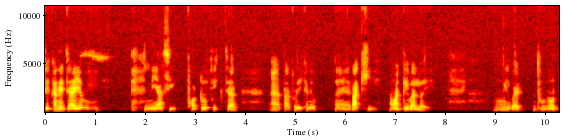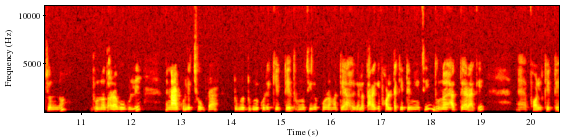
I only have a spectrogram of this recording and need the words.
যেখানে যাই আমি নিয়ে আসি ফটো পিকচার তারপরে এখানে রাখি আমার দেবালয়ে। এবার ধুনোর জন্য ধুনো ধরাবো বলে নারকলের ছোবড়া টুকরো টুকরো করে কেটে ধুনুচির ওপর আমার দেওয়া হয়ে গেল। তার আগে ফলটা কেটে নিয়েছি। ধুনোয় হাত দেওয়ার আগে ফল কেটে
